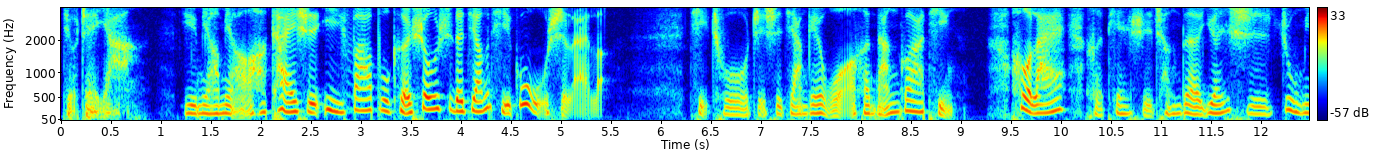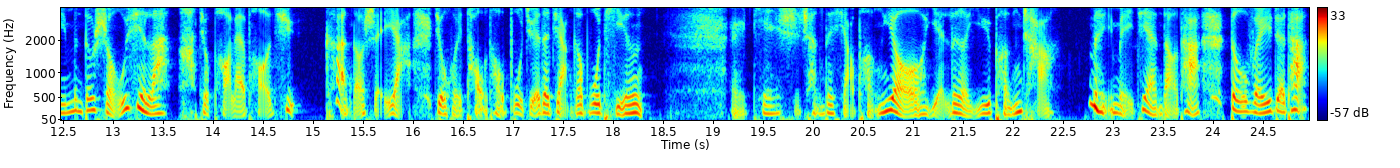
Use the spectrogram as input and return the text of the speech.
就这样，于淼淼开始一发不可收拾的讲起故事来了。起初只是讲给我和南瓜听，后来和天使城的原始住民们都熟悉了，就跑来跑去，看到谁呀就会滔滔不绝的讲个不停。而天使城的小朋友也乐于捧场。每每见到他，都围着他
